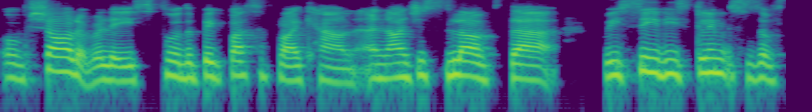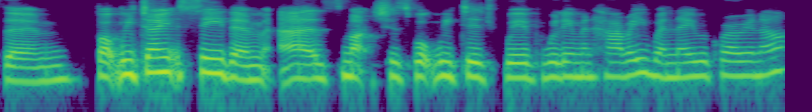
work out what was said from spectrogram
of Charlotte released for the Big Butterfly Count, and I just loved that we see these glimpses of them, but we don't see them as much as what we did with William and Harry when they were growing up.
